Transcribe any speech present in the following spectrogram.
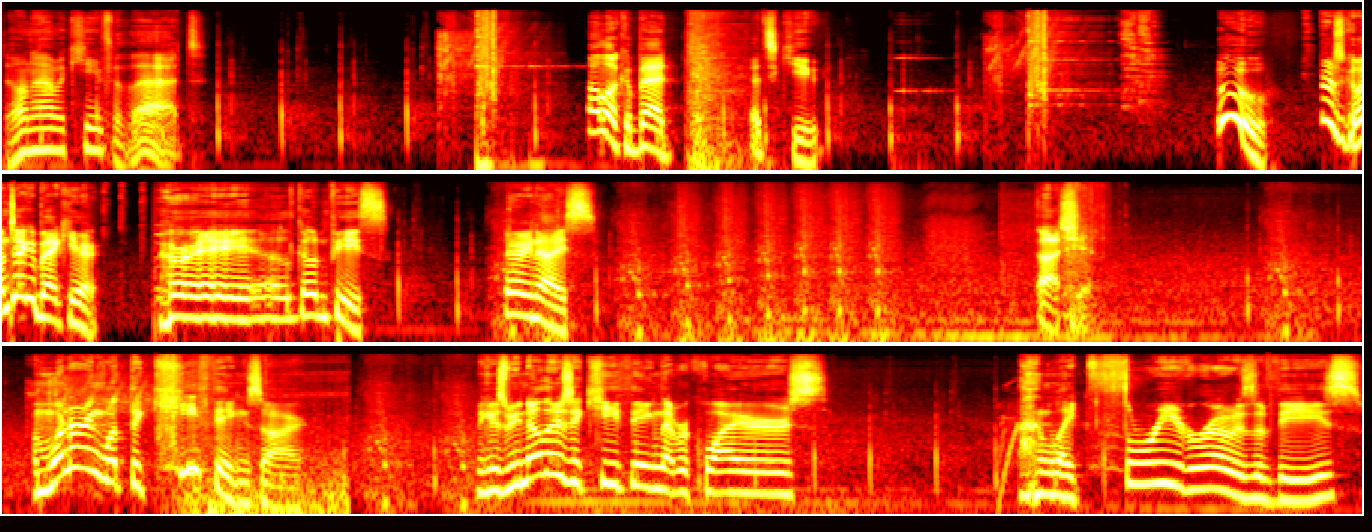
Don't have a key for that. Oh look, a bed. That's cute. Ooh, there's a golden ticket back here. Hooray, uh, golden piece. Very nice. Ah, shit. I'm wondering what the key things are. Because we know there's a key thing that requires like three rows of these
